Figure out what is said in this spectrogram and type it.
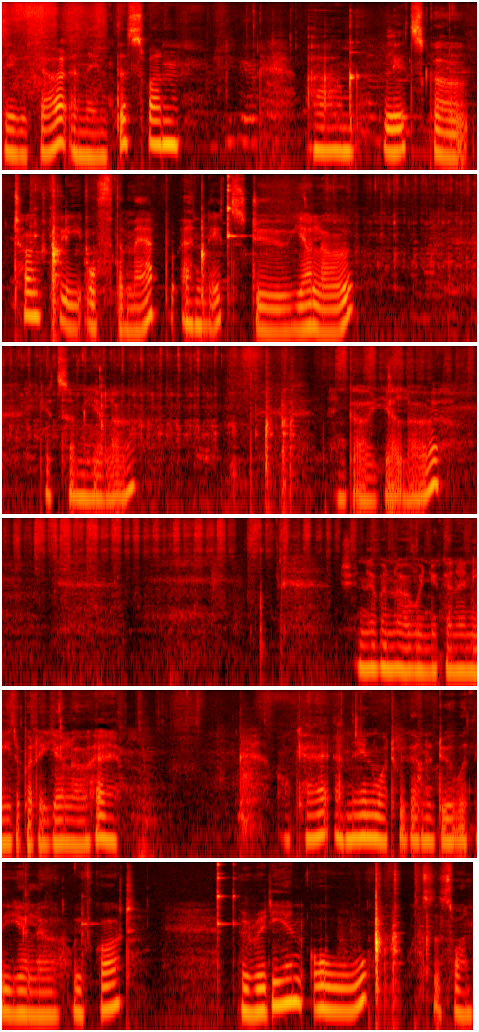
There we go. And then this one. Um, let's go totally off the map and let's do yellow. Get some yellow. And go yellow you never know when you're going to need a bit of yellow hey? Okay and then what we're going to do with the yellow we've got viridian or what's this one?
